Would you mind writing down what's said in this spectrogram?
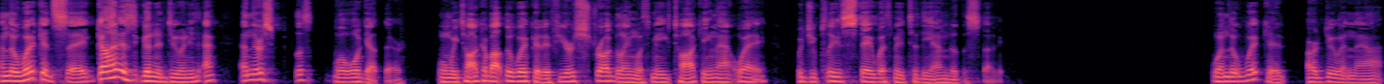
And the wicked say, God isn't going to do anything. And there's, well, we'll get there. When we talk about the wicked, if you're struggling with me talking that way, would you please stay with me to the end of the study? When the wicked are doing that,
